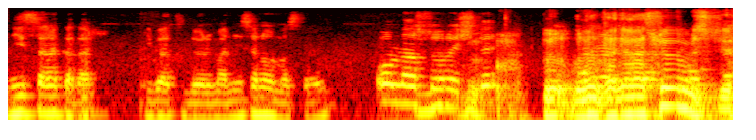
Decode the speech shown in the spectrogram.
Nisan'a kadar gibi hatırlıyorum ben. Nisan olması lazım. Ondan sonra işte Bu, bunu federasyon mu istiyor?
